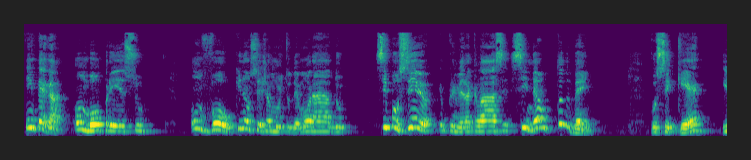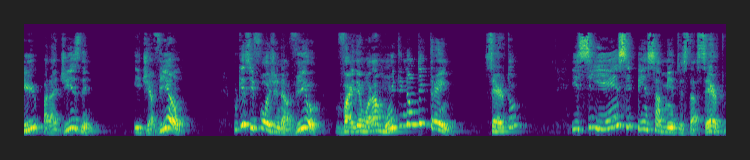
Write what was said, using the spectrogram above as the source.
em pegar um bom preço, um voo que não seja muito demorado, se possível, em primeira classe, se não, tudo bem. Você quer ir para a Disney e de avião. Porque se for de navio, vai demorar muito e não tem trem, certo? E se esse pensamento está certo,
